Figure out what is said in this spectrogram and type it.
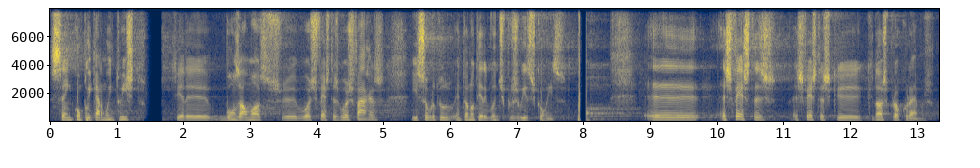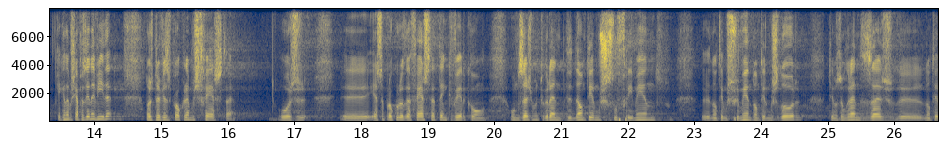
sem complicar muito isto, ter eh, bons almoços, eh, boas festas, boas farras, e sobretudo, então não ter muitos prejuízos com isso. Bom, eh, as festas, as festas que, que nós procuramos. O que é que andamos a fazer na vida? Nós muitas vezes procuramos festa. Hoje, eh, essa procura da festa tem que ver com um desejo muito grande de não termos sofrimento, eh, não termos sofrimento, não termos dor, temos um grande desejo de não, ter,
